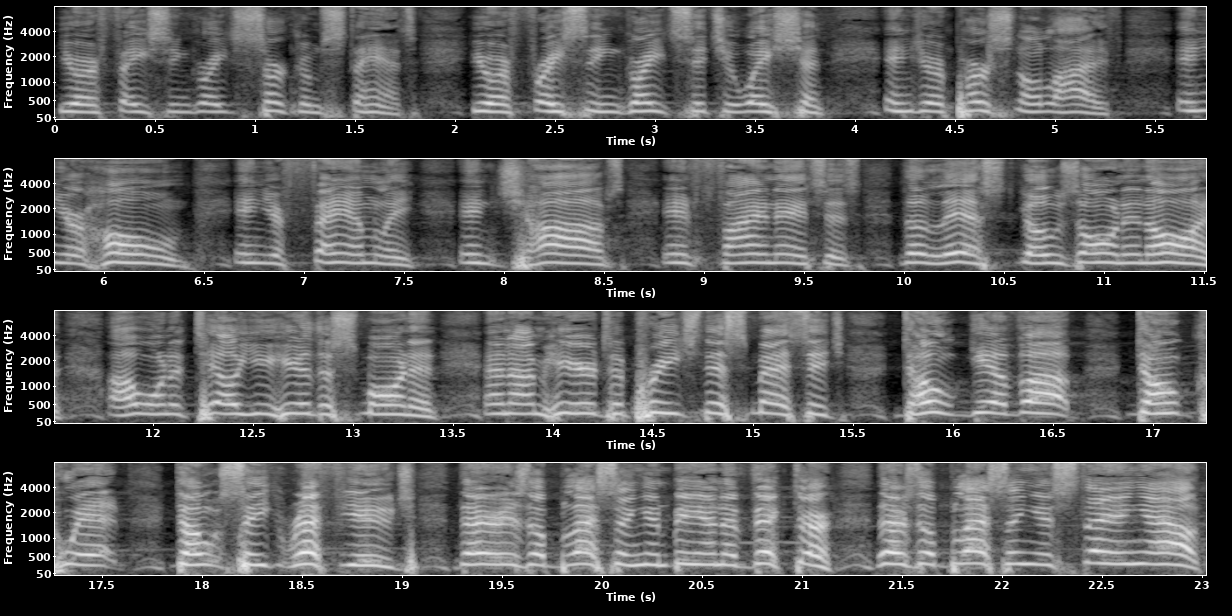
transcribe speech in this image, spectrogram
You are facing great circumstance. You are facing great situation in your personal life, in your home, in your family, in jobs, in finances. The list goes on and on. I want to tell you here this morning, and I'm here to preach this message. Don't give up. Don't quit. Don't seek refuge. There is a blessing in being a victor. There's a blessing in staying out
